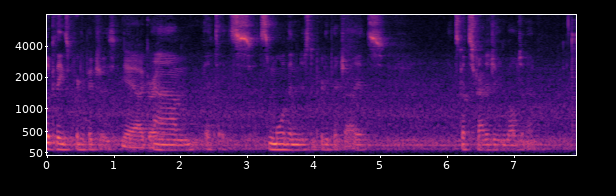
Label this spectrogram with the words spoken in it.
look at these pretty pictures. Yeah, I agree. Um, it, it's it's more than just a pretty picture. It's it's got strategy involved in it.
